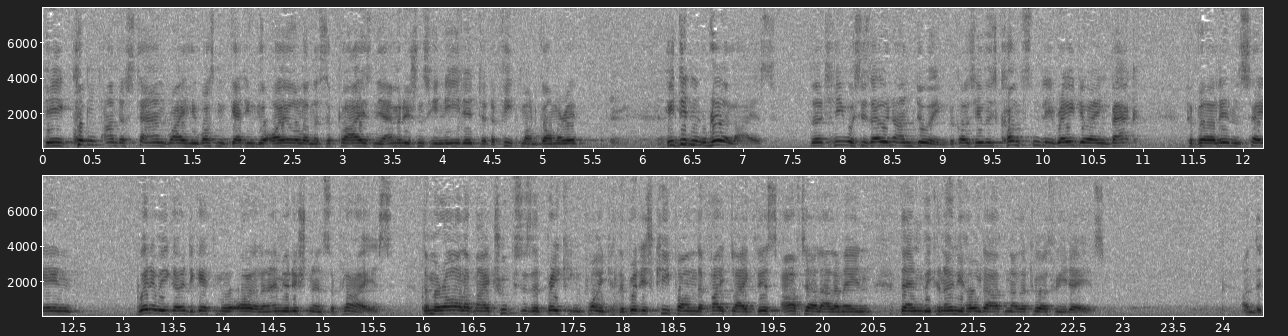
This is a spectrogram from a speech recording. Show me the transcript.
He couldn't understand why he wasn't getting the oil and the supplies and the ammunition he needed to defeat Montgomery. He didn't realize that he was his own undoing because he was constantly radioing back to Berlin saying, when are we going to get more oil and ammunition and supplies? The morale of my troops is at breaking point. If the British keep on the fight like this after El Alamein, then we can only hold out another two or three days. And the,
